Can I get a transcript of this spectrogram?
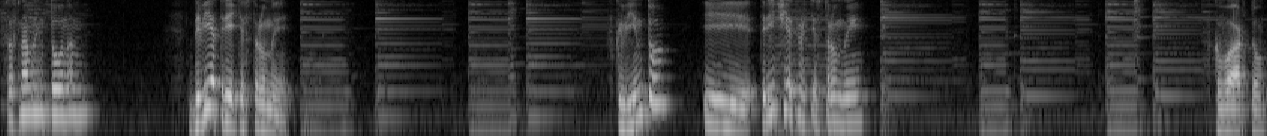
с основным тоном, две трети струны в квинту и три четверти струны в кварту.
